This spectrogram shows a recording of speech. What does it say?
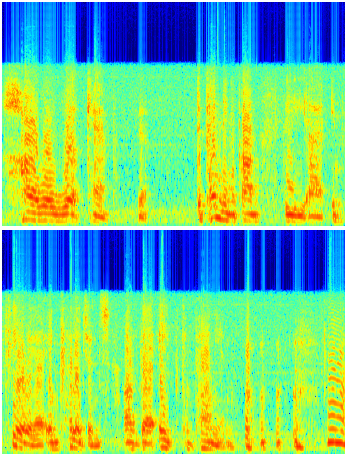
horrible work camp, yeah. depending upon the uh, inferior intelligence of their ape companion. Hmm.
